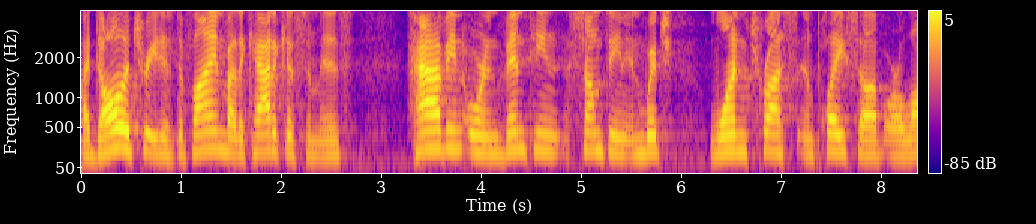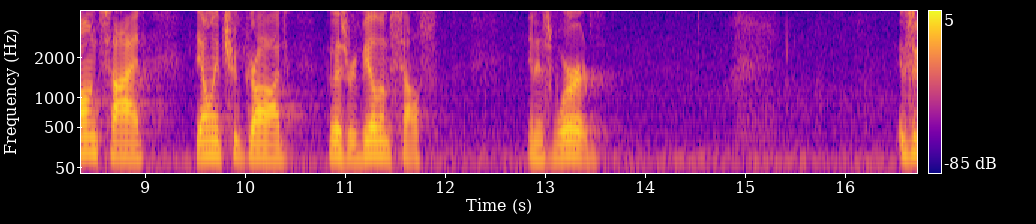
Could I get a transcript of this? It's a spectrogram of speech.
Idolatry is defined by the Catechism as having or inventing something in which one trusts in place of or alongside the only true God who has revealed himself in his word. It's a,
